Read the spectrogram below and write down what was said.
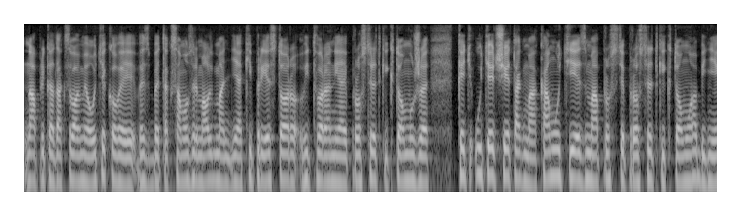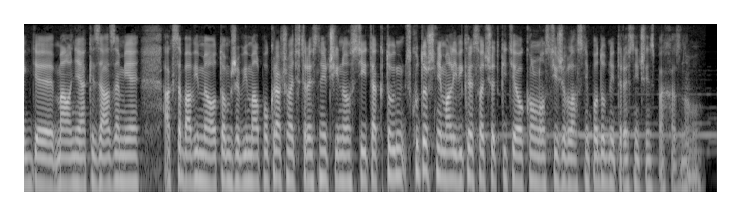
Napríklad, ak sa bavíme o utekovej väzbe, tak samozrejme mali mať nejaký priestor vytvorený aj prostriedky k tomu, že keď utečie, tak má kam utiec, má proste prostriedky k tomu, aby niekde mal nejaké zázemie. Ak sa bavíme o tom, že by mal pokračovať v trestnej činnosti, tak to by skutočne mali vykresľať všetky tie okolnosti, že vlastne podobný trestný čin spácha znovu.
